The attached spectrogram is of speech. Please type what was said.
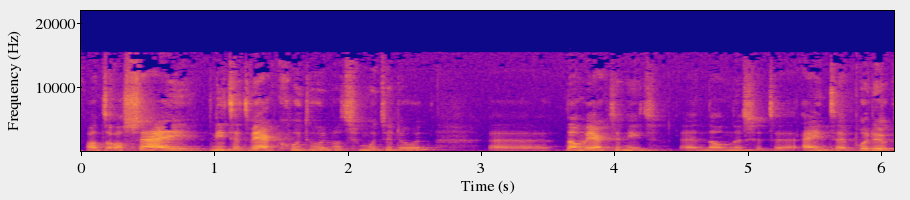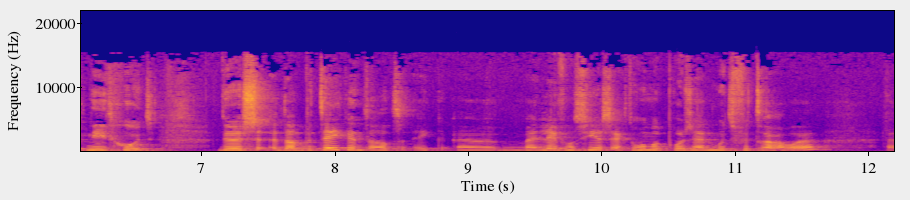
Want als zij niet het werk goed doen wat ze moeten doen, eh, dan werkt het niet. En dan is het eh, eindproduct niet goed. Dus dat betekent dat ik eh, mijn leveranciers echt 100% moet vertrouwen. Eh,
